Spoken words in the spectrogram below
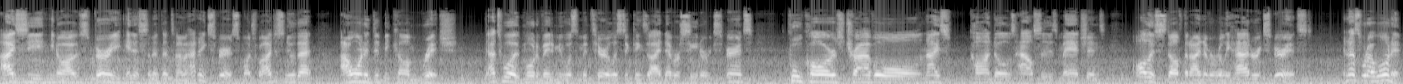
I see, you know, I was very innocent at that time. I hadn't experienced much, but I just knew that I wanted to become rich. That's what motivated me was the materialistic things that I had never seen or experienced cool cars, travel, nice condos, houses, mansions, all this stuff that I never really had or experienced. And that's what I wanted.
